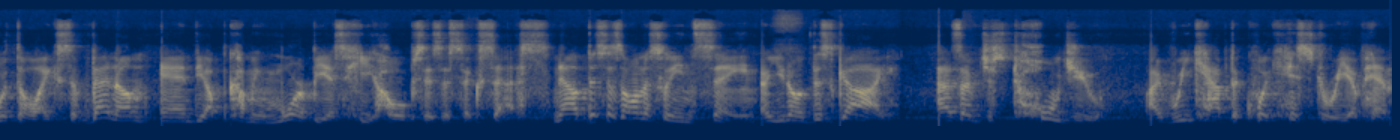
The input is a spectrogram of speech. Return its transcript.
with the likes of Venom and the upcoming Morbius, he hopes is a success. Now, this is honestly insane. Uh, you know, this guy, as I've just told you, I've recapped a quick history of him.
